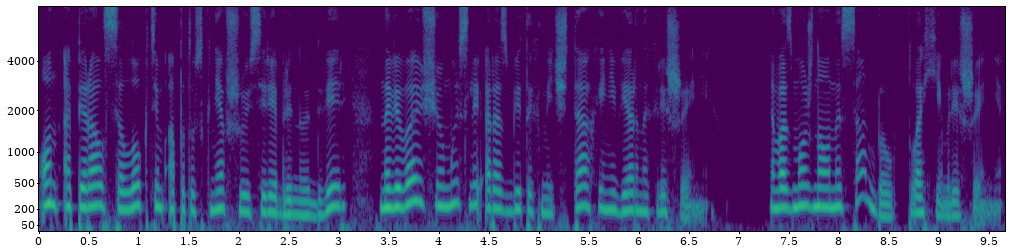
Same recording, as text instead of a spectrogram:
он опирался локтем о потускневшую серебряную дверь, навевающую мысли о разбитых мечтах и неверных решениях. Возможно, он и сам был плохим решением.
